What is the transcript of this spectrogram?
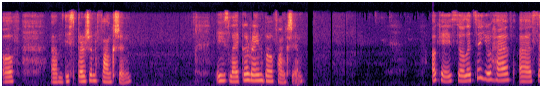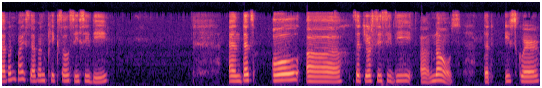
of um, dispersion function is like a rainbow function. Okay, so let's say you have a 7 by 7 pixel CCD, and that's all uh, that your CCD uh, knows, that each square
